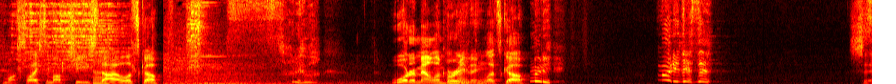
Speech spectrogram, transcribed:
Come on, slice him up cheese style. Let's go. Watermelon breathing. Let's go. Sad.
